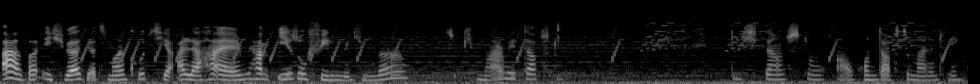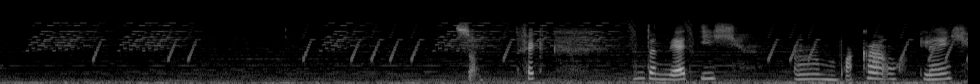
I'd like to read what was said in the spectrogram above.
Aber ich werde jetzt mal kurz hier alle heilen. Wir haben eh so viel mit Jünger. So, Kimari darfst du. Dich darfst du auch und darfst du meinetwegen. So, perfekt. Und dann werde ich ähm, Wacker auch gleich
